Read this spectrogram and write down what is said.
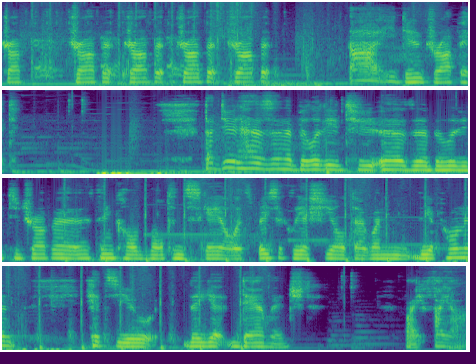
Drop, drop it, drop it, drop it, drop it. Ah, he didn't drop it. That dude has an ability to uh, the ability to drop a thing called Molten Scale. It's basically a shield that when the opponent hits you, they get damaged by fire.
